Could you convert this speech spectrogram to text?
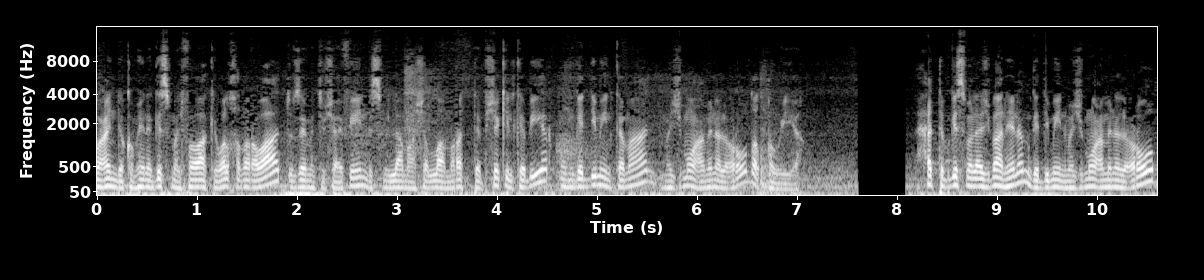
وعندكم هنا قسم الفواكه والخضروات. وزي ما أنتم شايفين بسم الله ما شاء الله مرتب بشكل كبير ومقدمين كمان مجموعة من العروض القوية. حتى بقسم الأجبان هنا مقدمين مجموعة من العروض.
